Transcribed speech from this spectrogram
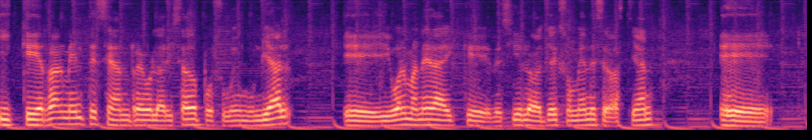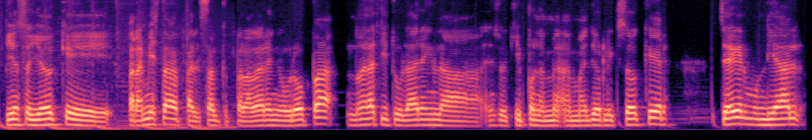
y que realmente se han regularizado por su buen mundial. Eh, de igual manera hay que decirlo a Jackson Méndez, Sebastián. Eh, pienso yo que para mí estaba para el salto para dar en Europa. No era titular en, la, en su equipo en la Major League Soccer. Llega el mundial.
